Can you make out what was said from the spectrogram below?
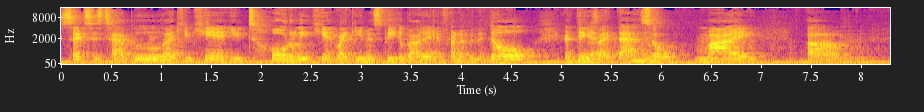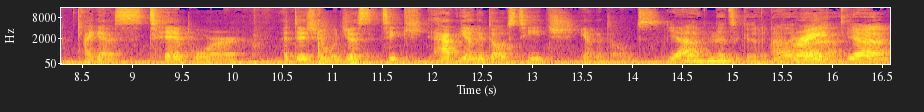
sex is taboo. Like you can't, you totally can't like even speak about it in front of an adult and things Yeah. like that. So my, um, I guess tip or addition would just to have young adults teach young adults. Yeah. That's a good idea. Like Right? that. Yeah.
